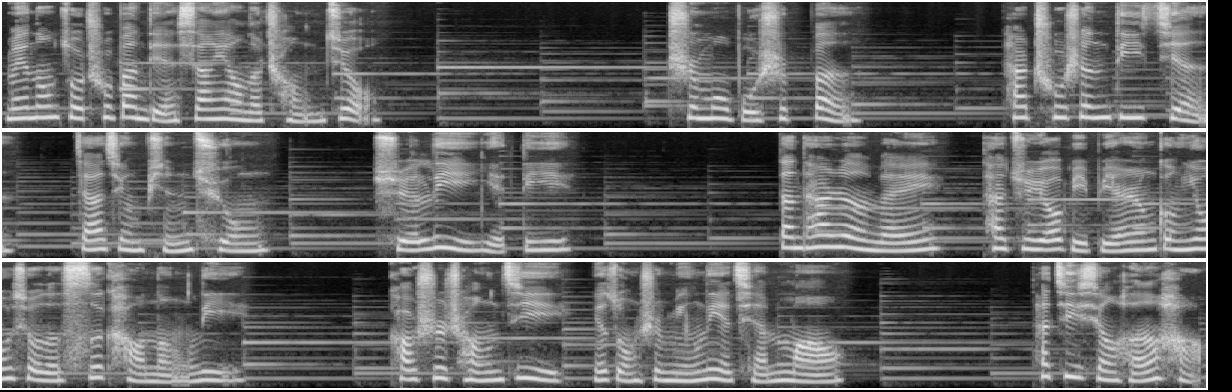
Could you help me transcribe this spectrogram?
没能做出半点像样的成就。赤木不是笨，他出身低贱，家境贫穷。学历也低，但他认为他具有比别人更优秀的思考能力，考试成绩也总是名列前茅。他记性很好，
